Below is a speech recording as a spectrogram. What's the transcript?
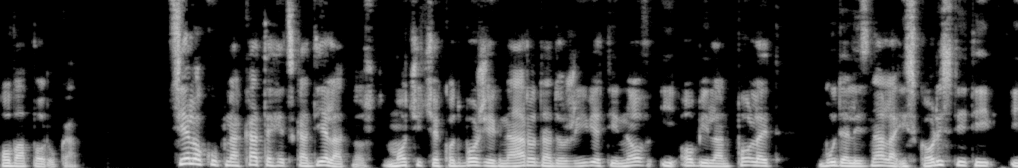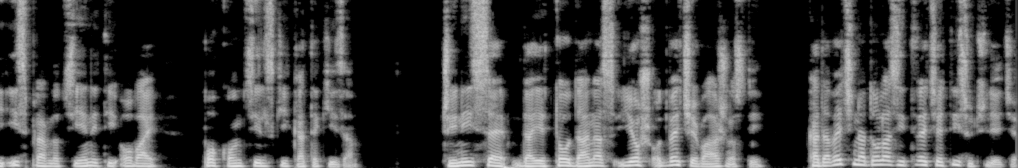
ova poruka. Cjelokupna katehetska djelatnost moći će kod Božjeg naroda doživjeti nov i obilan polet, bude li znala iskoristiti i ispravno cijeniti ovaj pokoncilski katekizam. Čini se da je to danas još od veće važnosti, kada već nadolazi treće tisućljeće.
